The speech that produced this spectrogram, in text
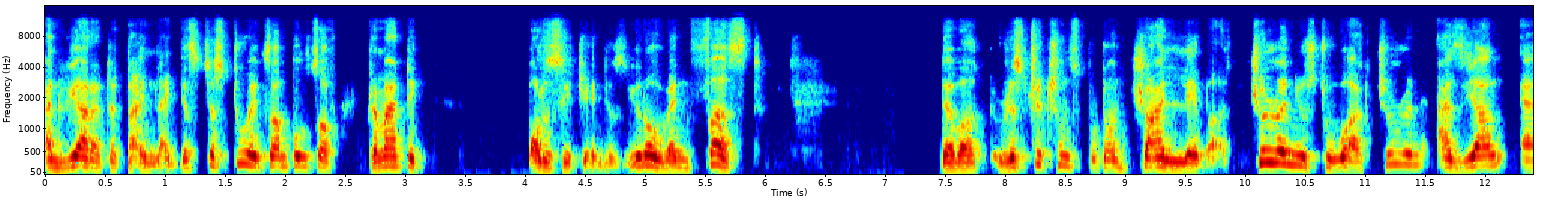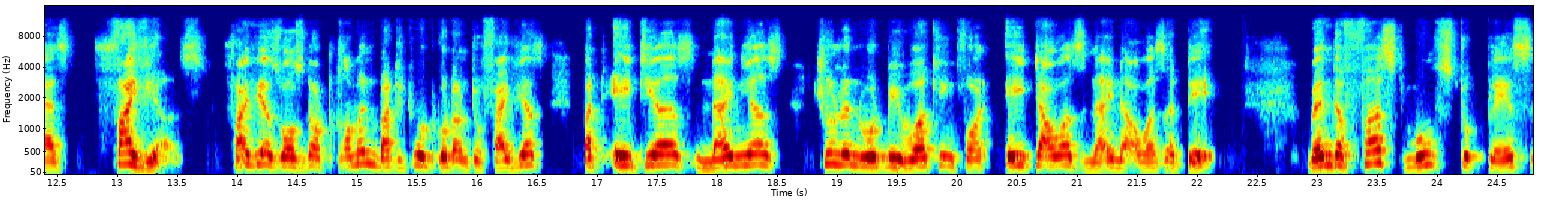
And we are at a time like this. Just two examples of dramatic policy changes. You know, when first there were restrictions put on child labor, children used to work, children as young as five years. Five years was not common, but it would go down to five years. But eight years, nine years, children would be working for eight hours, nine hours a day when the first moves took place,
